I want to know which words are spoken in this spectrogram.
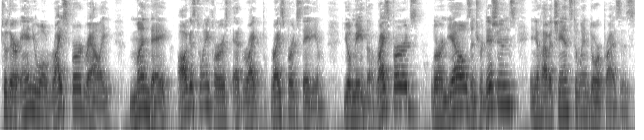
to their annual Ricebird Rally Monday, August 21st at Ricebird Stadium. You'll meet the Ricebirds, learn yells and traditions, and you'll have a chance to win door prizes.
